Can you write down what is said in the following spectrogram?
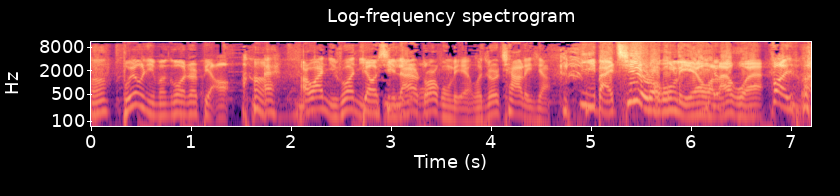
嗯，不用你们跟我这表，哎，二娃，你说你你来这多少公里？我今儿掐了一下，一百七十多公里，我来回。放心吧，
